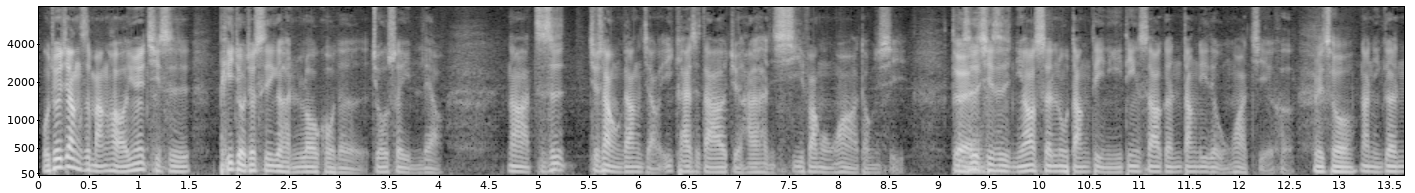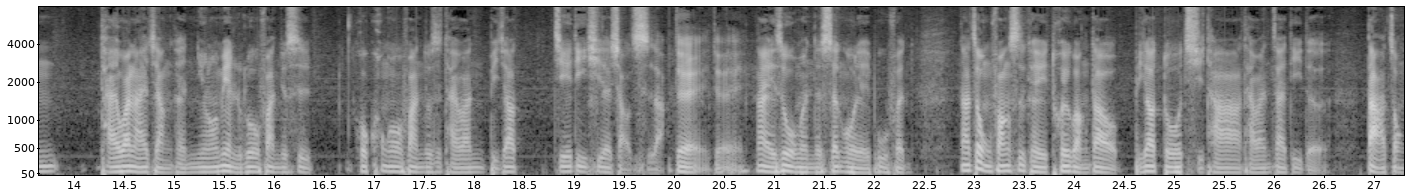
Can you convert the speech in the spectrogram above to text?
我觉得这样子蛮好，因为其实啤酒就是一个很 local 的酒水饮料。那只是就像我刚刚讲，一开始大家会觉得它很西方文化的东西，可是其实你要深入当地，你一定是要跟当地的文化结合。没错。那你跟台湾来讲，可能牛肉面、卤肉饭就是或空肉饭，都是台湾比较接地气的小吃啊。对对。那也是我们的生活的一部分。那这种方式可以推广到比较多其他台湾在地的大众，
